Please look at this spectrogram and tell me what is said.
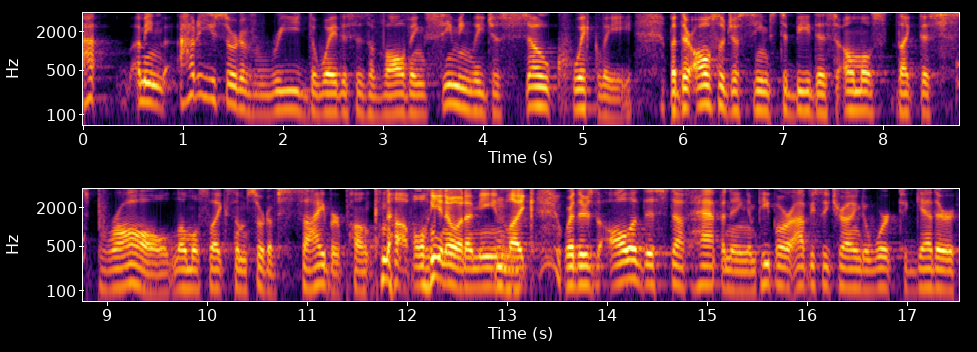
I, I mean, how do you sort of read the way this is evolving seemingly just so quickly? But there also just seems to be this almost like this sprawl, almost like some sort of cyberpunk novel, you know what I mean? Mm-hmm. Like where there's all of this stuff happening and people are obviously trying to work together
